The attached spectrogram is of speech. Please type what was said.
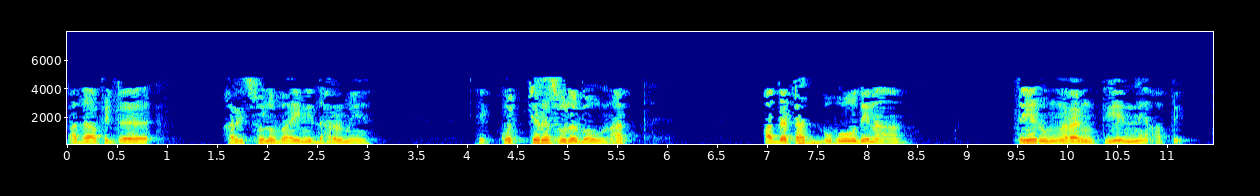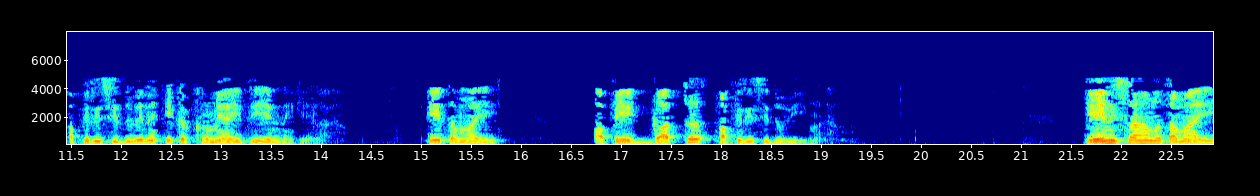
අද අපිට හරි සුලභයිනි ධර්මය. ඒ කොච්චර සුලභ වුණත් අදටත් බොහෝ දෙනා තේරුම් අරන් තියෙන්නේ අපේ අපිරිසිදු වෙන එක ක්‍රමයයි තියෙන්නේ කියලා. ඒ තමයි අපේ ගත අපිරිසිදු වීම. ඒ නිසාම තමයි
